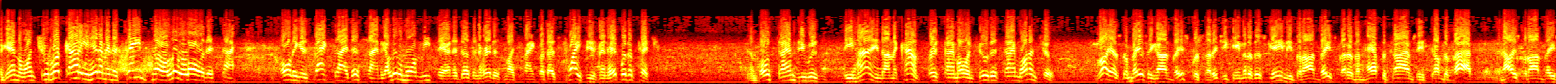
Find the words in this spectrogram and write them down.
Again, the one-two. Look out! He hit him in the same. No, a little lower this time. Holding his backside this time. He got a little more meat there, and it doesn't hurt as much, Frank. But that's twice he's been hit with a pitch, and both times he was behind on the count. First time 0 and 2, this time 1 and 2. Roy has amazing on base percentage. He came into this game, he'd been on base better than half the times he'd come to bat, and now he's been on base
